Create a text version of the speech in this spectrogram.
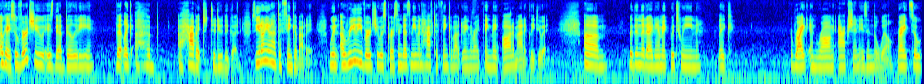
okay, so virtue is the ability that like a, a habit to do the good. So you don't even have to think about it. When a really virtuous person doesn't even have to think about doing the right thing, they automatically do it. Um but then the dynamic between like right and wrong action is in the will, right? So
